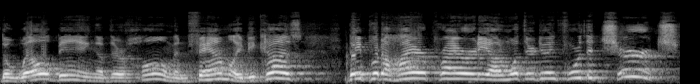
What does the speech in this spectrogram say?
the well being of their home and family because they put a higher priority on what they're doing for the church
